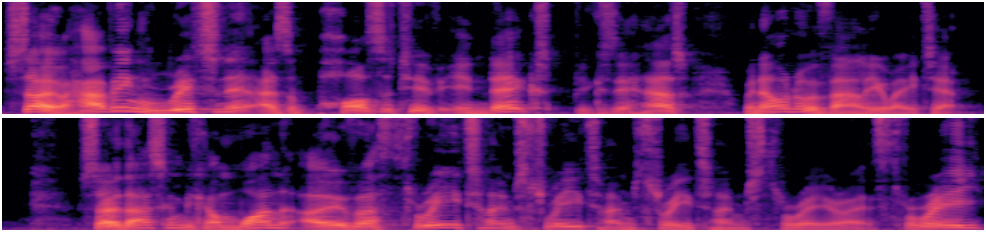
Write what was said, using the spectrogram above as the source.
So having written it as a positive index, because it has, we now want to evaluate it. So that's going to become 1 over 3 times 3 times 3 times 3, right? 3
